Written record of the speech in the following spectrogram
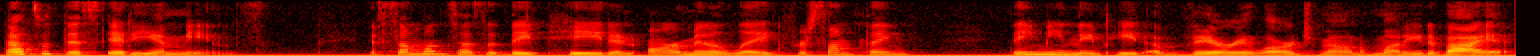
That's what this idiom means. If someone says that they paid an arm and a leg for something, they mean they paid a very large amount of money to buy it.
